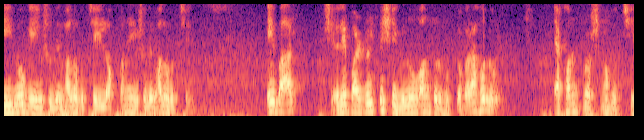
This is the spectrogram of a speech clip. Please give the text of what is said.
এই রোগ এই ওষুধে ভালো হচ্ছে, এই লক্ষণে এই ওষুধে ভালো হচ্ছে। এবার রেপার্টরিতে সেগুলো অন্তর্ভুক্ত করা হলো। এখন প্রশ্ন হচ্ছে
